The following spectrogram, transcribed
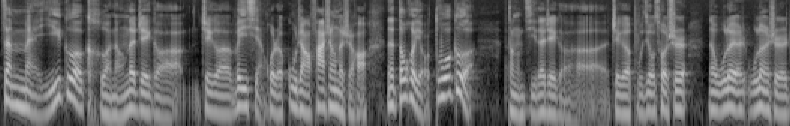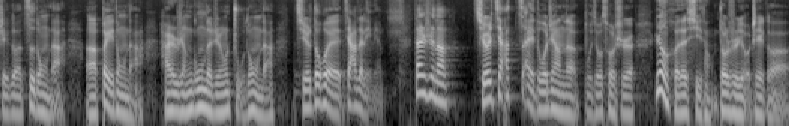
在每一个可能的这个这个危险或者故障发生的时候，那都会有多个等级的这个这个补救措施。那无论无论是这个自动的、呃被动的，还是人工的这种主动的，其实都会加在里面。但是呢，其实加再多这样的补救措施，任何的系统都是有这个。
